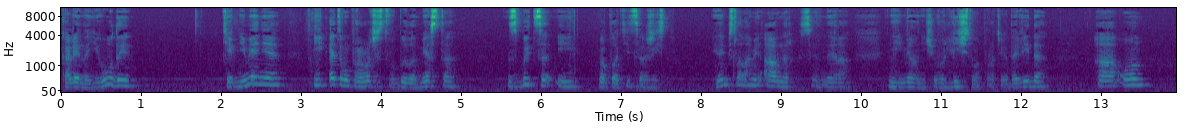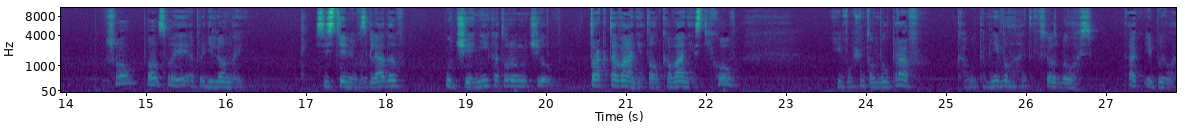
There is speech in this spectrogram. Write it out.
колена Иуды. Тем не менее, и этому пророчеству было место сбыться и воплотиться в жизнь. Иными словами, Авнер, сын Нера, не имел ничего личного против Давида, а он шел по своей определенной системе взглядов, учений, которые он учил, трактования, толкования стихов. И, в общем-то, он был прав. Как бы там ни было, это все сбылось. Так и было.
